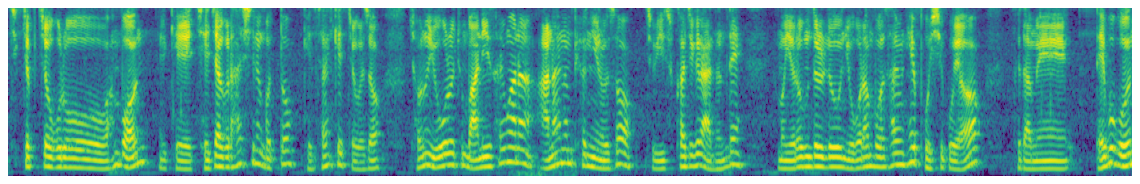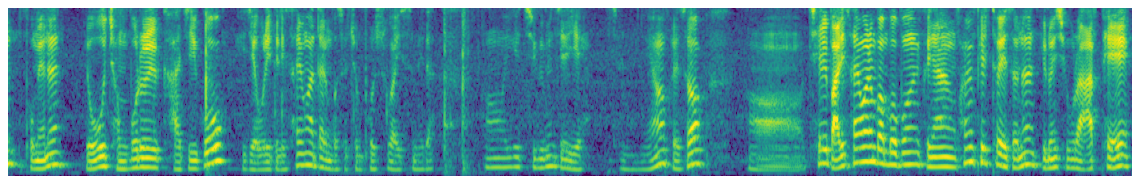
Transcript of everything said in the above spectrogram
직접적으로 한번 이렇게 제작을 하시는 것도 괜찮겠죠. 그래서 저는 이거를 좀 많이 사용하는 안 하는 편이라서 좀 익숙하지가 않는데 뭐 여러분들도 이걸 한번 사용해 보시고요. 그 다음에 대부분 보면은 요 정보를 가지고 이제 우리들이 사용한다는 것을 좀 볼 수가 있습니다. 어, 이게 지금 현재 예 잠깐만요. 그래서 어, 제일 많이 사용하는 방법은 그냥 화면 필터에서는 이런 식으로 앞에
